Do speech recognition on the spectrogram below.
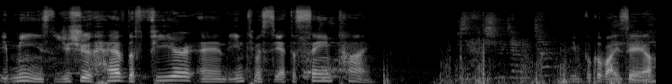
It means you should have the fear and the intimacy at the same time. In book of Isaiah,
